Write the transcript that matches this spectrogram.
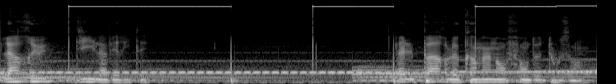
La rue dit la vérité. Elle parle comme un enfant de 12 ans.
